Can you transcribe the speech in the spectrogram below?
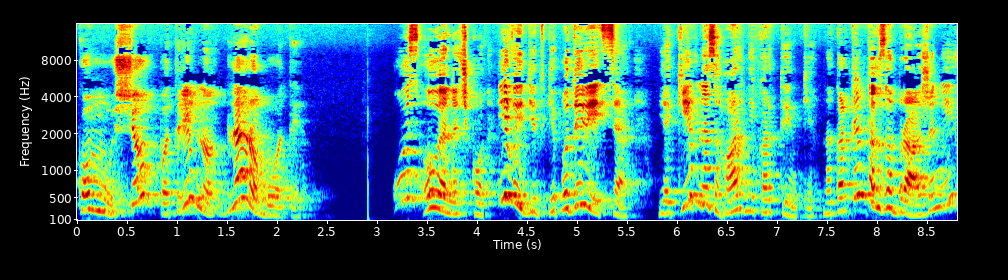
Кому що потрібно для роботи. Ось, Оленочко, і ви, дітки, подивіться, які в нас гарні картинки. На картинках зображені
